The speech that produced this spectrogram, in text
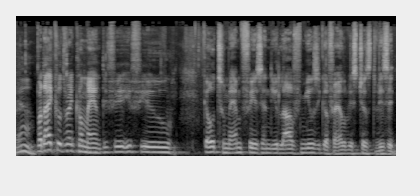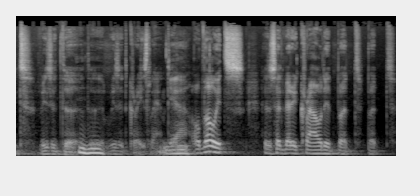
Yeah. But I could recommend if you if you go to Memphis and you love music of Elvis, just visit visit the, the visit Graceland. Mm-hmm. Yeah. Although it's as I said very crowded, but but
